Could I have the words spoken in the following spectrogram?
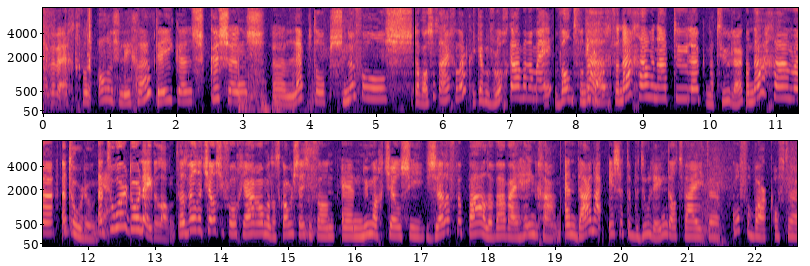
Hebben we echt van alles liggen. Dekens, kussens, uh, laptops, knuffels. Dat was het eigenlijk. Ik heb een vlogcamera mee. Want vandaag, vandaag gaan we natuurlijk, natuurlijk, vandaag gaan we een tour doen. Een tour door Nederland. Dat wilde Chelsea vorig jaar al, maar dat kwam er steeds niet van. En nu mag Chelsea zelf bepalen waar wij heen gaan. En daarna is het de bedoeling dat wij de kofferbak of de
